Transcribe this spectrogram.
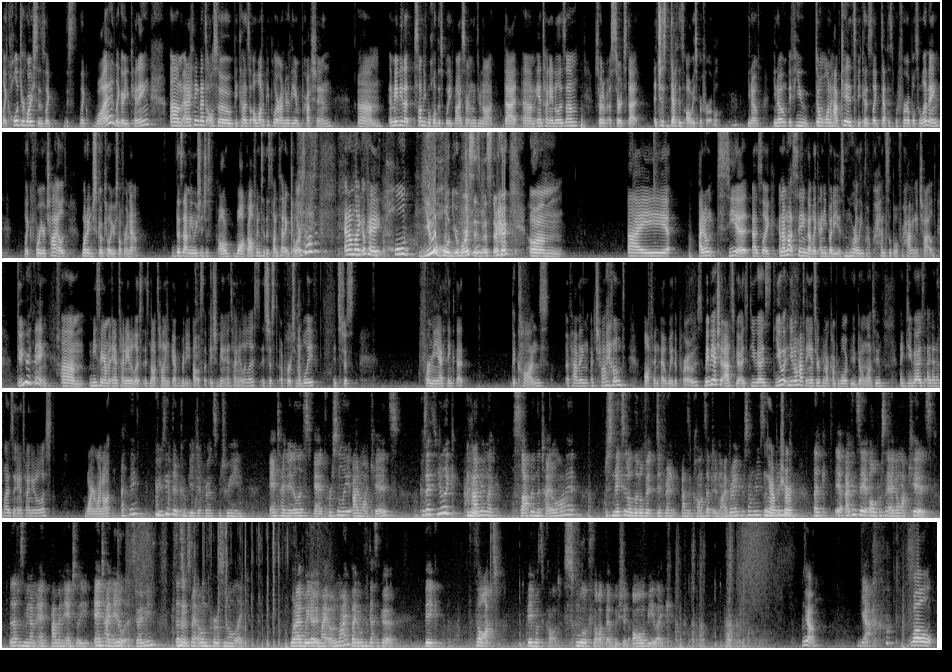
like, hold your horses, like, this, like, what? Like, are you kidding? Um, and I think that's also because a lot of people are under the impression, um, and maybe that some people hold this belief, but I certainly do not, that um, antinatalism sort of asserts that it's just death is always preferable. You know, you know, if you don't want to have kids because like death is preferable to living, like for your child, why don't you just go kill yourself right now? Does that mean we should just all walk off into the sunset and kill ourselves? and I'm like, okay, hold you hold your horses, mister. Um I I don't see it as like and I'm not saying that like anybody is morally reprehensible for having a child. Do your thing. Um, me saying I'm an antinatalist is not telling everybody else that they should be an antinatalist. It's just a personal belief. It's just for me, I think that the cons of having a child often outweigh the pros. Maybe I should ask you guys, do you guys you you don't have to answer if you're not comfortable or if you don't want to. Like do you guys identify as an antinatalist? Why or why not? I think. Do you think there could be a difference between antinatalist and personally I don't want kids? Because I feel like Mhm. having like slapping the title on it just makes it a little bit different as a concept in my brain for some reason. Yeah, for sure. Like I can say, oh, personally I don't want kids, but that doesn't mean I'm an, I'm an anti antinatalist. Do you know I mean? that's Mhm. just my own personal like what I've weighed out in my own mind, but I don't think that's like a big thought, big what's it called, school of thought that we should all be like, Yeah. Yeah. Well,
